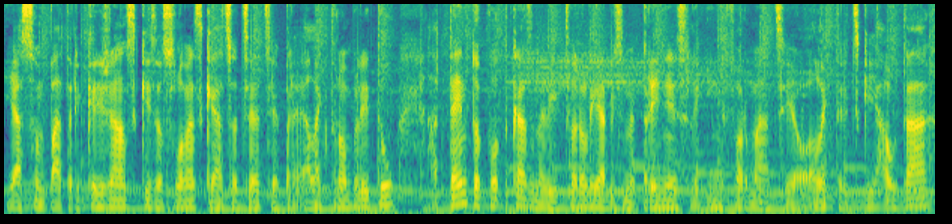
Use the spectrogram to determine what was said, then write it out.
Ja som Patrik Kryžanský zo Slovenskej asociácie pre elektromobilitu a tento podcast sme vytvorili, aby sme priniesli informácie o elektrických autách,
